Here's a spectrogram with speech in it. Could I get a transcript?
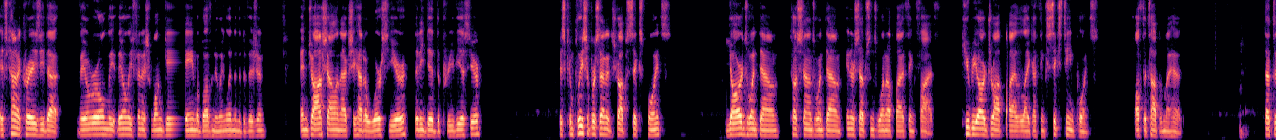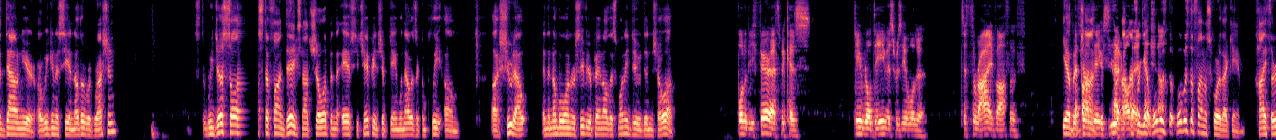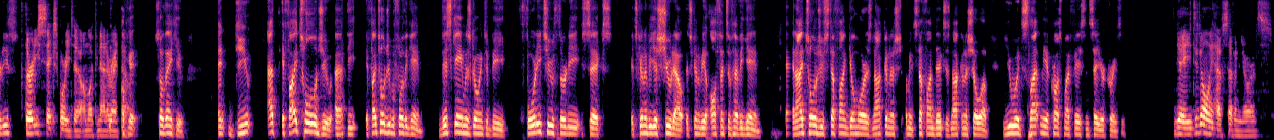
It's kind of crazy that they were only they only finished one game above New England in the division, and Josh Allen actually had a worse year than he did the previous year. His completion percentage dropped six points yards went down, touchdowns went down, interceptions went up by I think five. QBR dropped by like I think 16 points off the top of my head. That's a down year. Are we going to see another regression? We just saw Stefon Diggs not show up in the AFC Championship game when that was a complete um uh, shootout and the number one receiver you're paying all this money to didn't show up. Well, to be fair, that's because Gabriel Davis was able to to thrive off of. Yeah, but Stefon John, Diggs if you I I forget what was the what was the final score of that game? High 30s? 36-42. I'm looking at it right now. Okay, so thank you. And do you at if I told you at the if I told you before the game, this game is going to be 42-36, it's going to be a shootout, it's going to be an offensive heavy game. And I told you Stephon Gilmore is not going to sh- I mean Stefon Diggs is not going to show up. You would slap me across my face and say you're crazy. Yeah, he did only have seven yards.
